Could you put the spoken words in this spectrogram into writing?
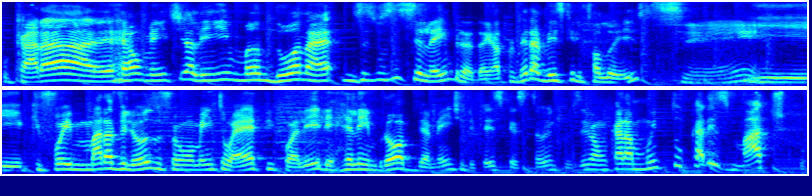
o cara realmente ali mandou na. Não sei se você se lembra, da primeira vez que ele falou isso. Sim. E que foi maravilhoso, foi um momento épico ali. Ele relembrou, obviamente, ele fez questão, inclusive. É um cara muito carismático.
